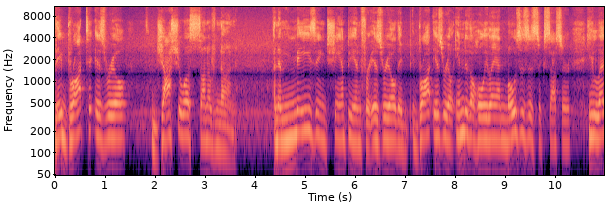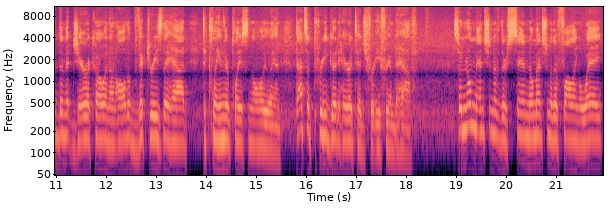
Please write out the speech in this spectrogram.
They brought to Israel Joshua, son of Nun, an amazing champion for Israel. They brought Israel into the Holy Land. Moses' successor. He led them at Jericho and on all the victories they had to claim their place in the Holy Land. That's a pretty good heritage for Ephraim to have. So, no mention of their sin, no mention of their falling away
